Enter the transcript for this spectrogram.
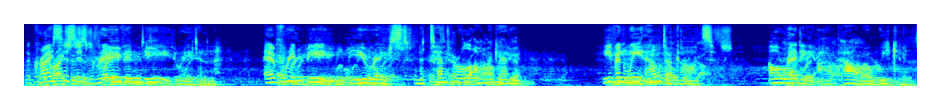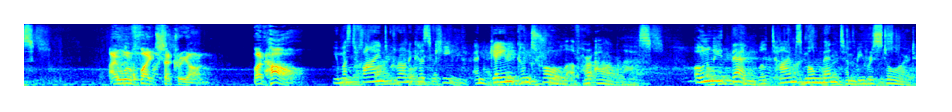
The crisis is grave indeed, Raiden. Every being will be erased in a temporal Armageddon. Even we Elder Gods. Already our power weakens. I will fight Cetrion. But how? You must find Kronika's key and gain control of her hourglass. Only then will time's momentum be restored.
